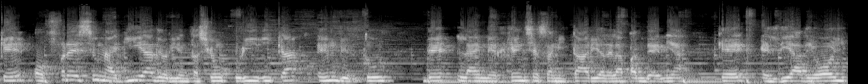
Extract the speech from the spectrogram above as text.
que ofrece una guía de orientación jurídica en virtud de la emergencia sanitaria de la pandemia que el día de hoy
